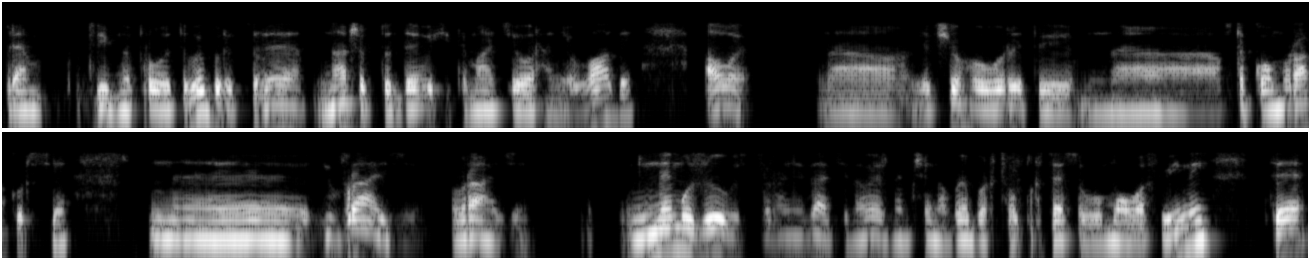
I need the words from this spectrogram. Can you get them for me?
прям потрібно проводити вибори, це, начебто, делегітимація органів влади. Але е, якщо говорити е, в такому ракурсі, е, і в разі, в разі неможливості організації належним чином виборчого процесу в умовах війни, це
